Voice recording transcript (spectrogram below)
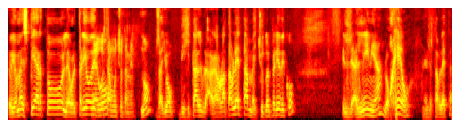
Yo me despierto, leo el periódico. Me gusta mucho también. ¿No? O sea, yo digital agarro la tableta, me chuto el periódico, en línea, lo geo en la tableta.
